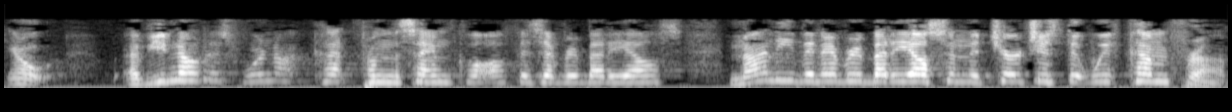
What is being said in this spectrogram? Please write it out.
You know, have you noticed we're not cut from the same cloth as everybody else? Not even everybody else in the churches that we've come from.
